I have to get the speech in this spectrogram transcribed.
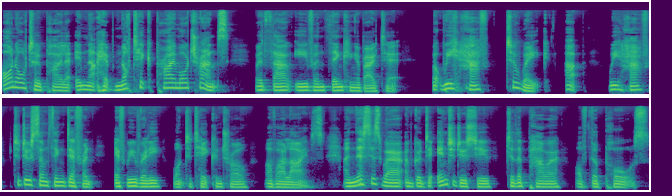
on autopilot in that hypnotic primal trance without even thinking about it. But we have to wake up. We have to do something different if we really want to take control of our lives. And this is where I'm going to introduce you to the power of the pause.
